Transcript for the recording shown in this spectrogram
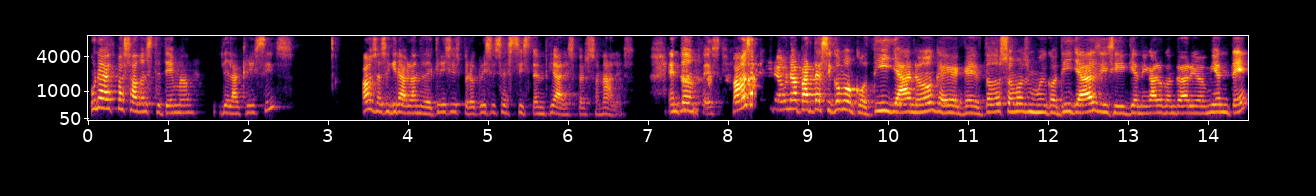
una vez pasado este tema de la crisis, vamos a seguir hablando de crisis, pero crisis existenciales, personales. Entonces, vamos a ir a una parte así como cotilla, ¿no? Que, que, todos somos muy cotillas y si quien diga lo contrario miente.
